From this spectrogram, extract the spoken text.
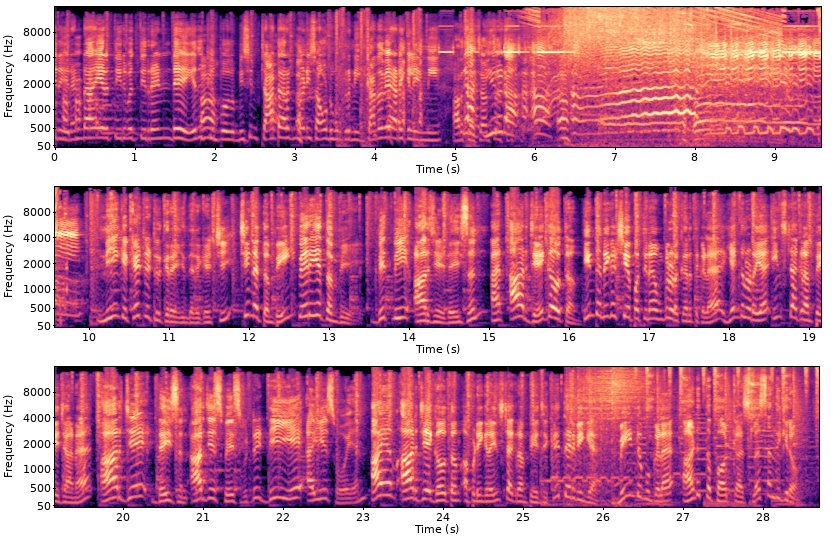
இரு. ரெண்டாயிரத்தி இருபத்தி ரெண்டு எதுக்கு இப்போ மிஷின் டாட்டா இருக்கு முன்னாடி சவுண்ட் கொடுக்குற? நீ கதவே அடைக்கல நீ. இருடா. நீங்க கேட்டுட்டு இருக்கிற இந்த நிகழ்ச்சி Chinna Thambi Periya Thambi. With me RJ Daison and RJ Gautham இந்த நிகழ்ச்சியை பத்தின உங்களோட கருத்துக்களை எங்களுடைய இன்ஸ்டாகிராம் பேஜான ஆர்ஜே டைசன் ஆர்ஜே ஸ்பேஸ் விட்டு T A IS ON I M RJ Gautham அப்படிங்கிற இன்ஸ்டாகிராம் பேஜுக்கு தெரிவிங்க. மீண்டும் உங்களை அடுத்த பாட்காஸ்ட்ல சந்திக்கிறோம்.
